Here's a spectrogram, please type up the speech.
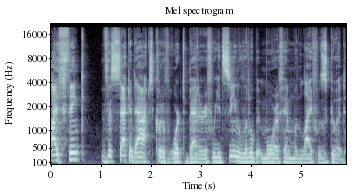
I think the second act could have worked better if we had seen a little bit more of him when life was good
